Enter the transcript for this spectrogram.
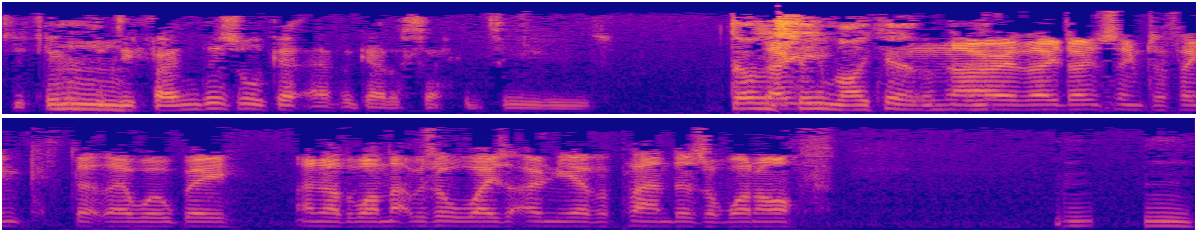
Do you think Hmm. the Defenders will get ever get a second series? Doesn't They- seem like it. No, they don't seem to think that there will be another one. That was always only ever planned as a one-off. Mm.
